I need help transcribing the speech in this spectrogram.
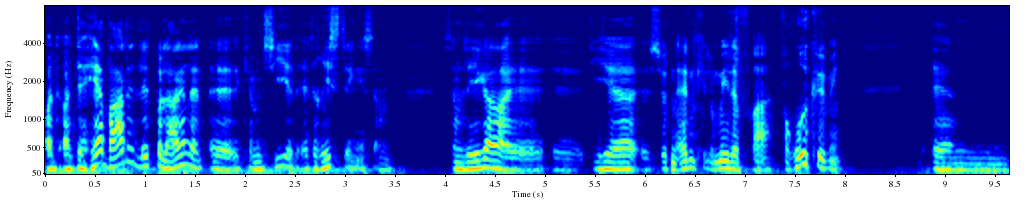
og, og der her var det lidt på Langeland, øh, kan man sige, at, at Ristinge, som, som ligger øh, øh, de her 17-18 km fra, fra Rudkøbing, øhm,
